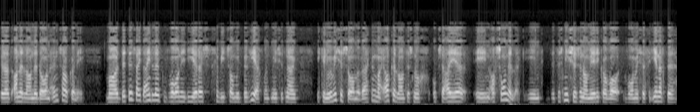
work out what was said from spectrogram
sodat ander lande daarin insaak kan hê. Maar dit is uiteindelik waarna die Here se gebied sal moet beweeg want mense het nou ekonomiese samewerking maar elke land is nog op sy eie en afsonderlik en dit is nie soos in Amerika waar waar mense verenigde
